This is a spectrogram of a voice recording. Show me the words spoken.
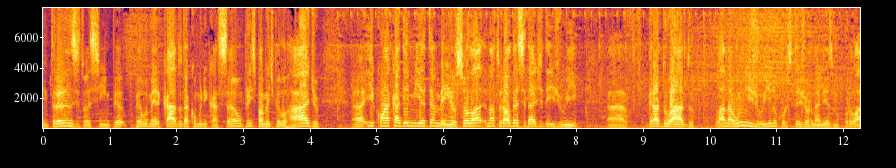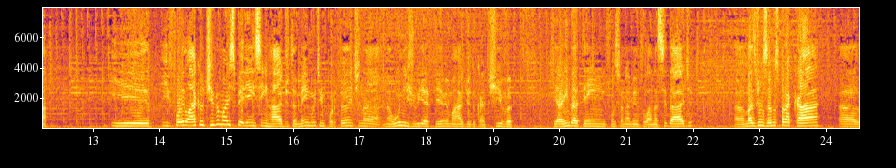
um trânsito assim pelo mercado da comunicação, principalmente pelo rádio. Uh, e com a academia também. Eu sou natural da cidade de Ijuí, uh, graduado lá na Unijuí, no curso de jornalismo por lá. E, e foi lá que eu tive uma experiência em rádio também, muito importante, na, na Unijuí FM, uma rádio educativa que ainda tem funcionamento lá na cidade. Uh, mas de uns anos para cá, uh,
